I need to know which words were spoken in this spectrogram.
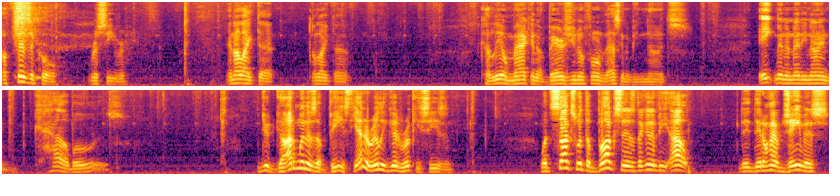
a physical receiver. And I like that. I like that. Khalil Mack in a Bears uniform. That's going to be nuts. Aikman of 99 Cowboys. Dude, Godwin is a beast. He had a really good rookie season. What sucks with the Bucks is they're going to be out. They, they don't have Jameis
